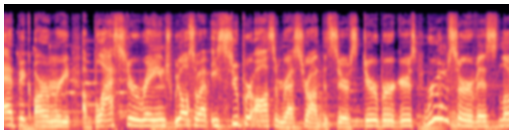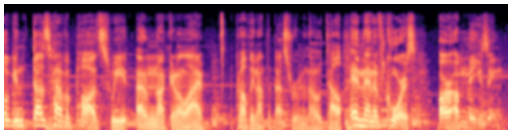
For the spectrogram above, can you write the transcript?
epic armory, a blaster range. We also have a super awesome restaurant that serves Durr burgers, room service. Logan does have a pod suite. I'm not gonna lie. Probably not the best room in the hotel. And then, of course, our amazing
